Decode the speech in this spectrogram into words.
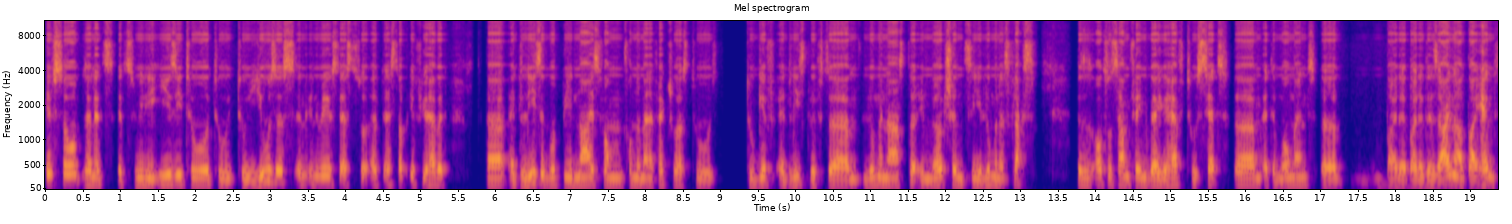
If so, then it's it's really easy to to to use this in, in Relux desktop if you have it. Uh, at least it would be nice from from the manufacturers to to give at least with the um, luminous the emergency luminous flux. This is also something where you have to set um, at the moment uh, by the by the designer by hand.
